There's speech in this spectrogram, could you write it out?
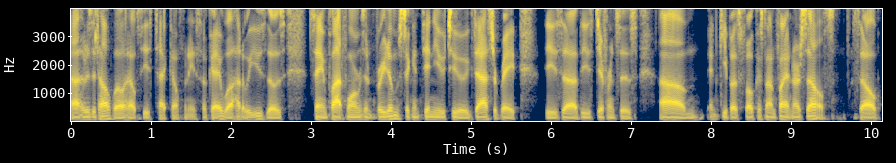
Uh, who does it help? Well, it helps these tech companies. Okay. Well, how do we use those same platforms and freedoms to continue to exacerbate these, uh, these differences um, and keep us focused on fighting ourselves? So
